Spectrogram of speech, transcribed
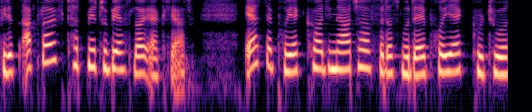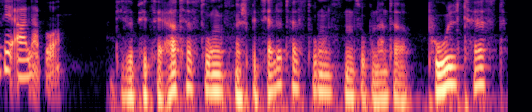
Wie das abläuft, hat mir Tobias Loy erklärt. Er ist der Projektkoordinator für das Modellprojekt Kultur Reallabor. Diese PCR-Testung ist eine spezielle Testung, ist ein sogenannter Pool-Test.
